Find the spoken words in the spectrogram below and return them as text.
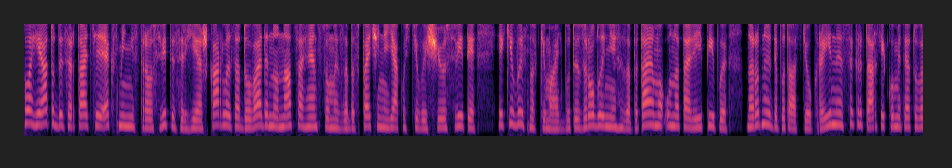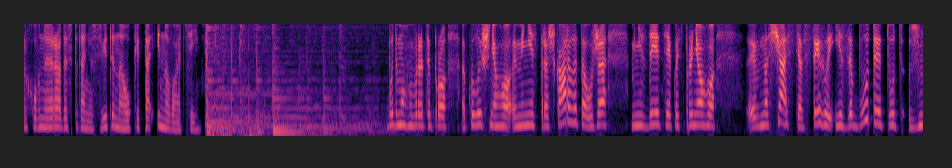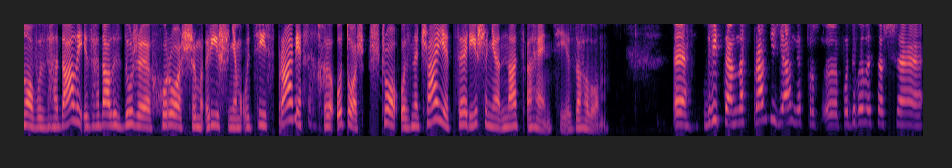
плагіату дисертації екс-міністра освіти Сергія Шкарлета доведено Нацагентством із забезпечення якості вищої освіти. Які висновки мають бути зроблені? Запитаємо у Наталії Піпи, народної депутатки України, секретарки комітету Верховної Ради з питань освіти, науки та інновацій. Будемо говорити про колишнього міністра Шкарлета. Уже мені здається, якось про нього Е, на щастя встигли і забути тут знову згадали і згадали з дуже хорошим рішенням у цій справі. Е, отож, що означає це рішення Нацагенції загалом? Е, Дивіться, насправді я не е, подивилася ще е,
